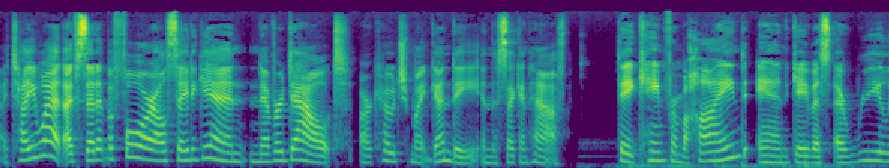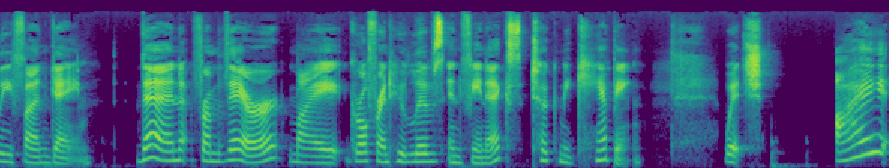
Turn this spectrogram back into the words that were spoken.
I tell you what, I've said it before, I'll say it again. Never doubt our coach, Mike Gundy, in the second half. They came from behind and gave us a really fun game. Then from there, my girlfriend who lives in Phoenix took me camping, which I,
